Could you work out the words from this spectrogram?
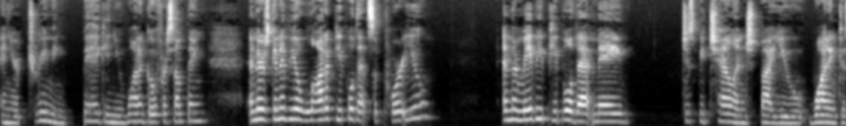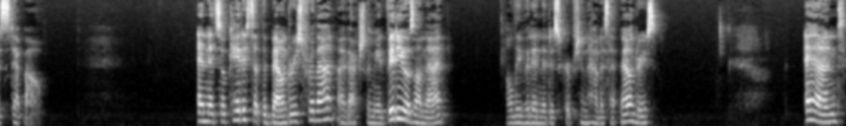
and you're dreaming big and you want to go for something. And there's going to be a lot of people that support you. And there may be people that may just be challenged by you wanting to step out. And it's okay to set the boundaries for that. I've actually made videos on that. I'll leave it in the description how to set boundaries. And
